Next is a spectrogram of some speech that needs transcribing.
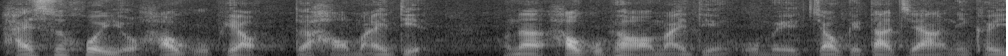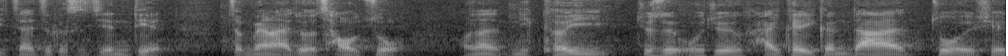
还是会有好股票的好买点。那好股票好买点，我们也教给大家，你可以在这个时间点怎么样来做操作。那你可以，就是我觉得还可以跟大家做一些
